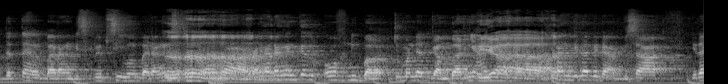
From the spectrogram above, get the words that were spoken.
detail barang deskripsi barang itu apa. kan kadang kan oh ini cuma lihat gambarnya aja. Yeah. kan kita tidak bisa kita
